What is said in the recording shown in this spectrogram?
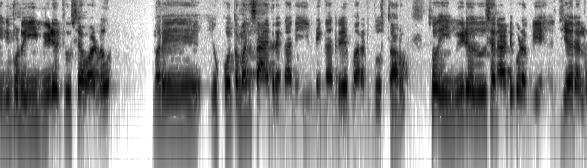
ఇది ఇప్పుడు ఈ వీడియో చూసేవాళ్ళు మరి కొంతమంది సాయంత్రం కానీ ఈవినింగ్ కానీ రేపు కానీ చూస్తారు. సో ఈ వీడియో చూసే నాటికి కూడా జిఆర్ఎల్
